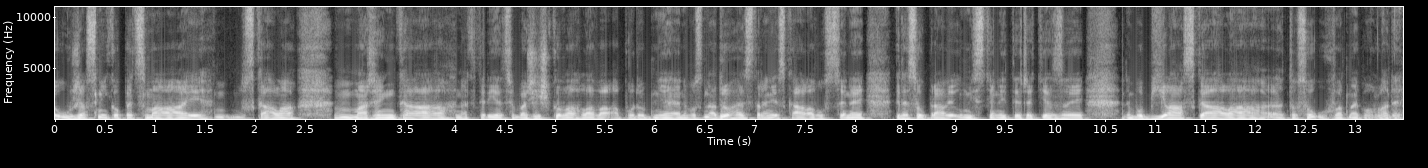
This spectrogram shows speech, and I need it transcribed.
úžasný kopec Máj, skála Mařenka, na který je třeba Žižkova hlava a podobně, nebo na druhé straně skála Vosiny, kde jsou právě umístěny ty řetězy, nebo Bílá skála, to jsou úchvatné pohledy.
